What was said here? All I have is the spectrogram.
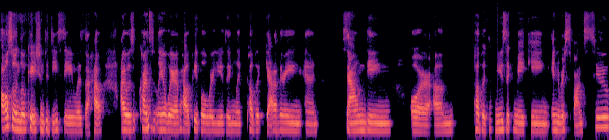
also in location to dc was how i was constantly aware of how people were using like public gathering and sounding or um, public music making in response to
